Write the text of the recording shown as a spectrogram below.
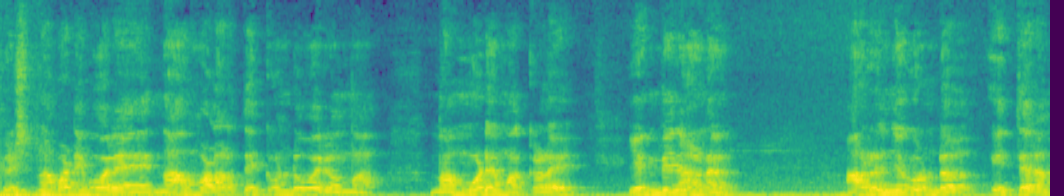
കൃഷ്ണമണി പോലെ നാം വളർത്തിക്കൊണ്ടുവരുന്ന നമ്മുടെ മക്കളെ എന്തിനാണ് അറിഞ്ഞുകൊണ്ട് ഇത്തരം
